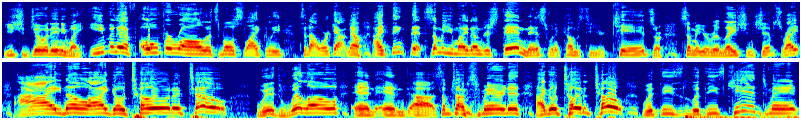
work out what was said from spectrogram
you should do it anyway, even if overall it's most likely to not work out. Now, I think that some of you might understand this when it comes to your kids or some of your relationships, right? I know I go toe to toe with Willow and and uh, sometimes Meredith. I go toe to toe with these with these kids, man,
